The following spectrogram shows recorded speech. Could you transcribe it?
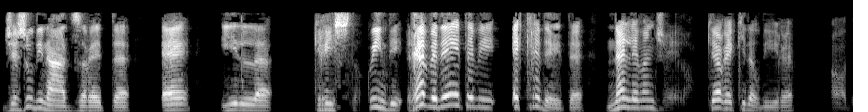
Gesù di Nazareth è il Cristo. Quindi ravvedetevi e credete nell'Evangelo. Che orecchi da udire? Oda.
